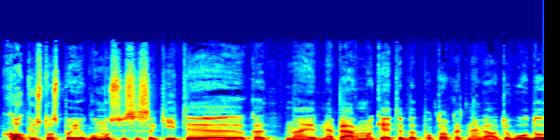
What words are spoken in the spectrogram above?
kokius tos pajėgumus susisakyti, kad, na, ir nepermokėti, bet po to, kad negauti baudų.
